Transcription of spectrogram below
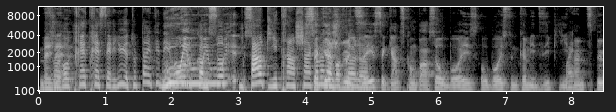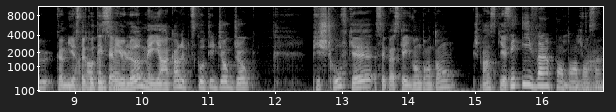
Mais C'est un je- rôle très, très sérieux. Il a tout le temps été des Oui, rôles oui, comme oui, ça. Il parle, puis il est tranchant, Ce comme que un je avocat, veux là. dire, c'est quand tu compares ça aux Boys, aux Boys, c'est une comédie, puis il est un petit peu comme il y a ce côté ça. sérieux-là, mais il y a encore le petit côté joke-joke. Puis je trouve que c'est parce qu'Yvon Ponton, je pense a. C'est Yvan Ponton, en Yvan, passant.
